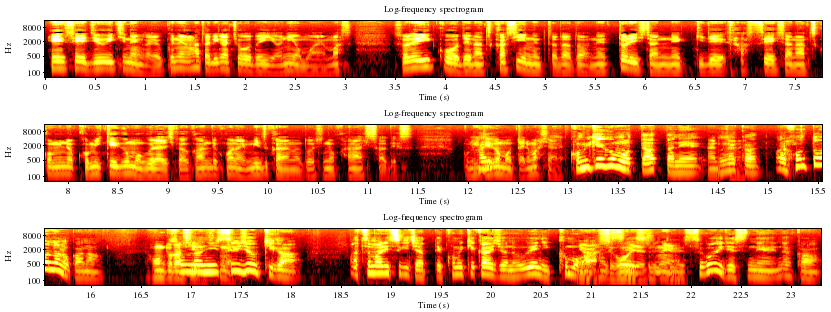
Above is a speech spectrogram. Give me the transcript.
平成11年が翌年あたりがちょうどいいように思えます。それ以降で懐かしいネタだと、ねっとりした熱気で発生した夏コミのコミケ雲ぐらいしか浮かんでこない自らの年の悲しさです。コミケ雲ってありましたね。コミケ雲ってあったねあったねなんかあれ本当なのかな？本当らそんなにしいですね。水蒸気が集まりすぎちゃってコミケ会場の上に雲が発生するっていうですね。すごいですね。なんか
